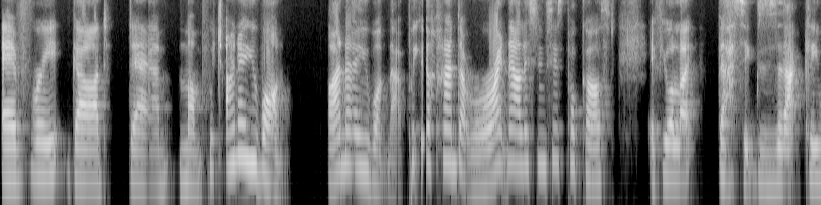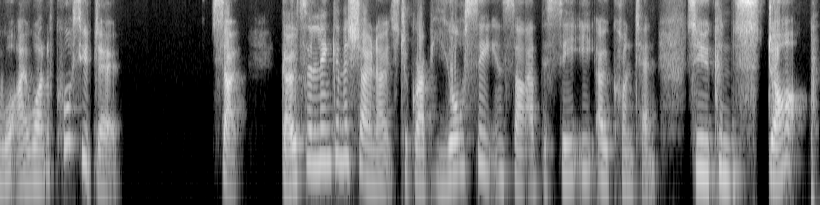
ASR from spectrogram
every goddamn month, which I know you want. I know you want that. Put your hand up right now listening to this podcast if you're like, that's exactly what I want. Of course you do. So, go to the link in the show notes to grab your seat inside the CEO content so you can stop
